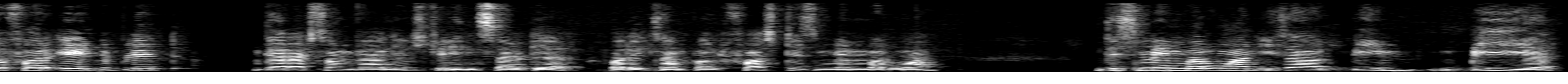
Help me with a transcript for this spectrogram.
so for end plate there are some values to insert here. For example first is member one. This member one is our beam b here.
